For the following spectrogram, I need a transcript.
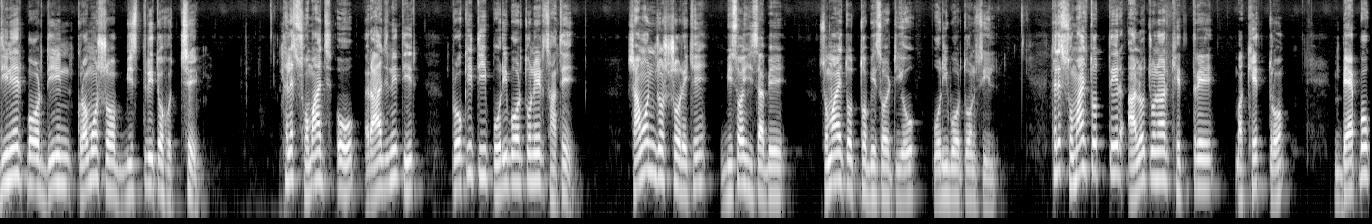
দিনের পর দিন ক্রমশ বিস্তৃত হচ্ছে। তাহলে সমাজ ও রাজনীতির প্রকৃতি পরিবর্তনের সাথে সামঞ্জস্য রেখে বিষয় হিসাবে সমাজতত্ত্ব বিষয়টিও পরিবর্তনশীল। তাহলে সমাজতত্ত্বের আলোচনার ক্ষেত্রে বা ক্ষেত্র ব্যাপক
